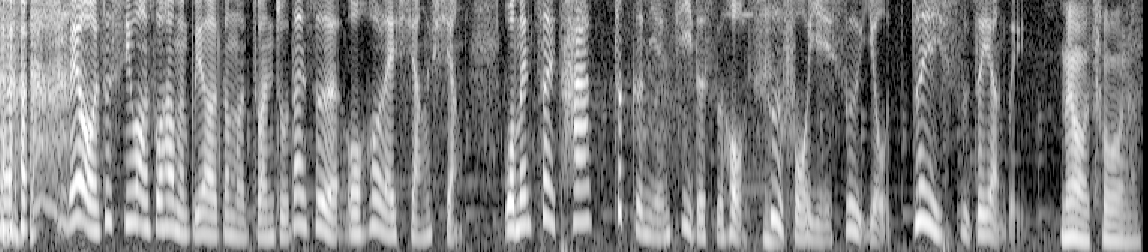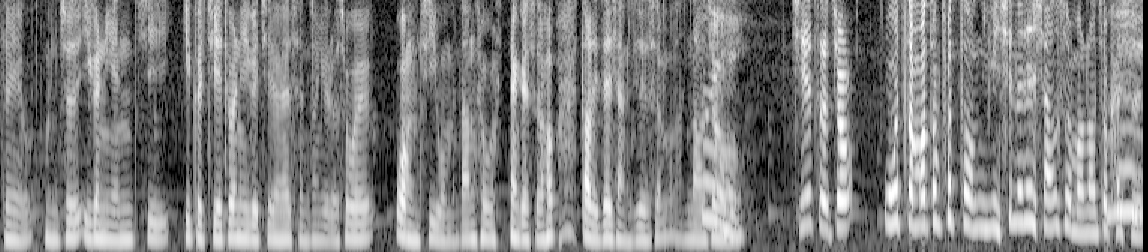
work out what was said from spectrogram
没有，我是希望说他们不要这么专注。但是我后来想想，我们在他这个年纪的时候，是否也是有类似这样的？没有错了。对，我们就是一个年纪、一个阶段、一个阶段的成长，有的时候会忘记我们当初那个时候到底在想些什么，然后就，接着就我怎么都不懂你现在在想什么，然后就开始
